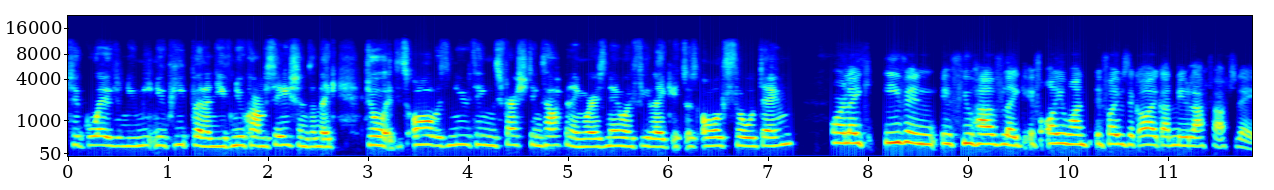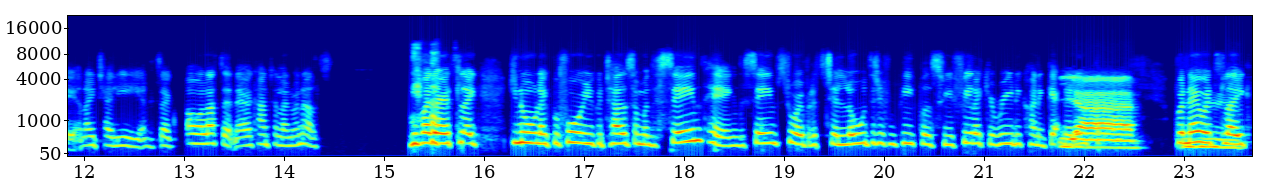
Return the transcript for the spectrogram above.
to go out and you meet new people and you've new conversations and like you know it's always new things, fresh things happening. Whereas now I feel like it's just all slowed down. or like even if you have like if I want if I was like oh I got a new laptop today and I tell you and it's like oh that's it now I can't tell anyone else whether it's like do you know like before you could tell someone the same thing the same story but it's to loads of different people so you feel like you're really kind of getting it yeah. but now it's Mhm. like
